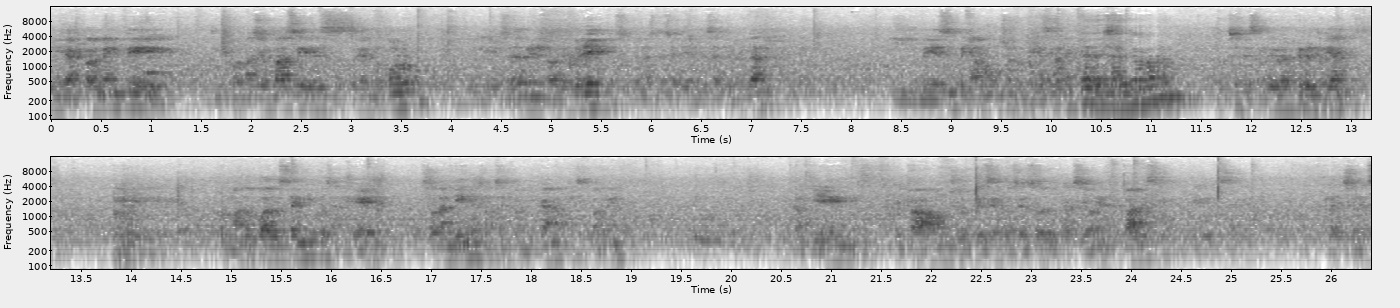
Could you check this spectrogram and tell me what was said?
Eh, actualmente Mi formación base es soy antropólogo, soy administrador de proyectos, tengo una especialidad en desarrollo rural y me he desempeñado mucho en lo que es el desarrollo urbano, el desarrollo territorial, eh, formando cuadros técnicos a nivel zona andina, zona centroamericana principalmente. También he trabajado mucho en lo que es el proceso de educación entre pares, que es eh, tradiciones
